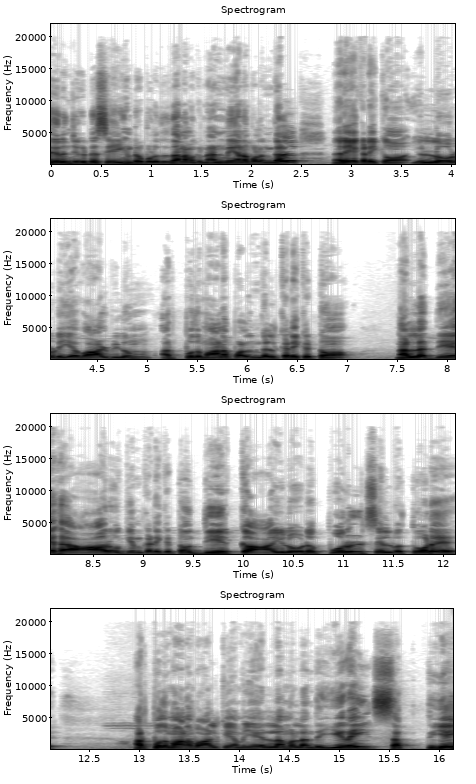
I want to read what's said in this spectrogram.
தெரிஞ்சுக்கிட்டு செய்கின்ற பொழுது தான் நமக்கு நன்மையான பலன்கள் நிறைய கிடைக்கும். எல்லோருடைய வாழ்விலும் அற்புதமான பலன்கள் கிடைக்கட்டும். நல்ல தேக ஆரோக்கியம் கிடைக்கட்டும் தீர்க்க ஆயுளோடு பொருள் செல்வத்தோடு அற்புதமான வாழ்க்கை அமைய எல்லாம் அல்ல அந்த இறை சக்தியை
